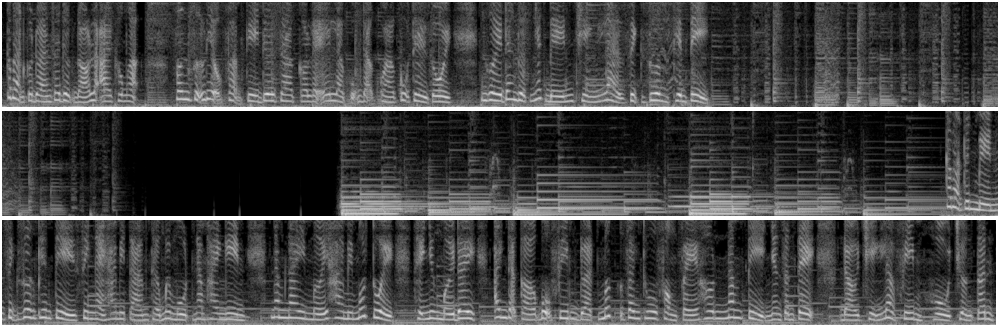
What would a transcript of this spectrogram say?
Các bạn có đoán ra được đó là ai không ạ? Vâng, dữ liệu Phạm Kỳ đưa ra có lẽ là cũng đã quá cụ thể rồi. Người đang được nhắc đến chính là Dịch Dương Thiên Tỷ. Bạn thân mến, Dịch Dương Thiên Tỷ sinh ngày 28 tháng 11 năm 2000, năm nay mới 21 tuổi, thế nhưng mới đây anh đã có bộ phim đoạt mức doanh thu phòng vé hơn 5 tỷ nhân dân tệ, đó chính là phim Hồ Trường Tân.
